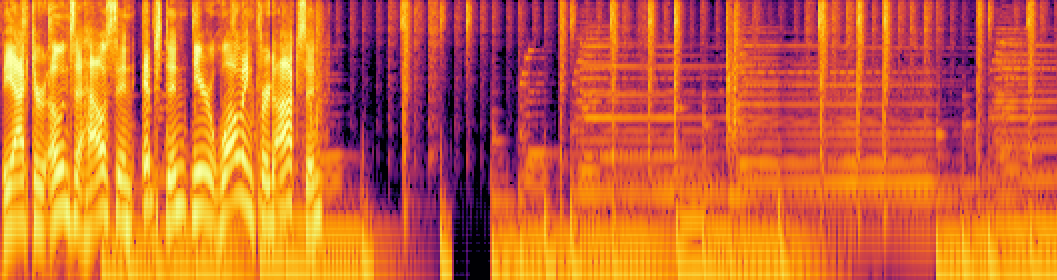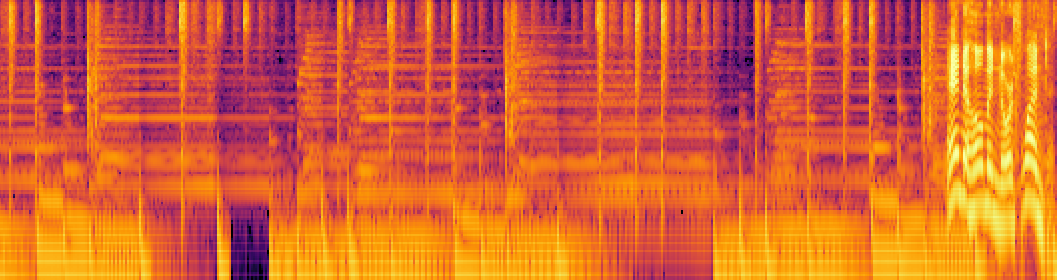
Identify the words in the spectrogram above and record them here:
The actor owns a house in Ipsden near Wallingford, Oxon. And a home in North London.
